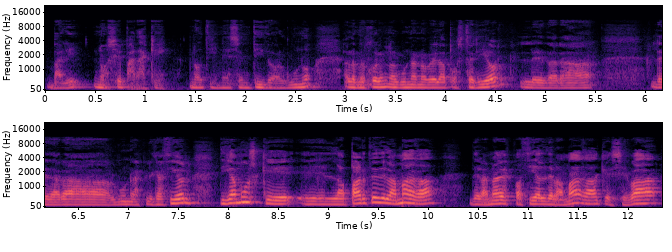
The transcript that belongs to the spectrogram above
¿vale? No sé para qué, no tiene sentido alguno. A lo mejor en alguna novela posterior le dará, le dará alguna explicación. Digamos que eh, la parte de la maga, de la nave espacial de la maga, que se va,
